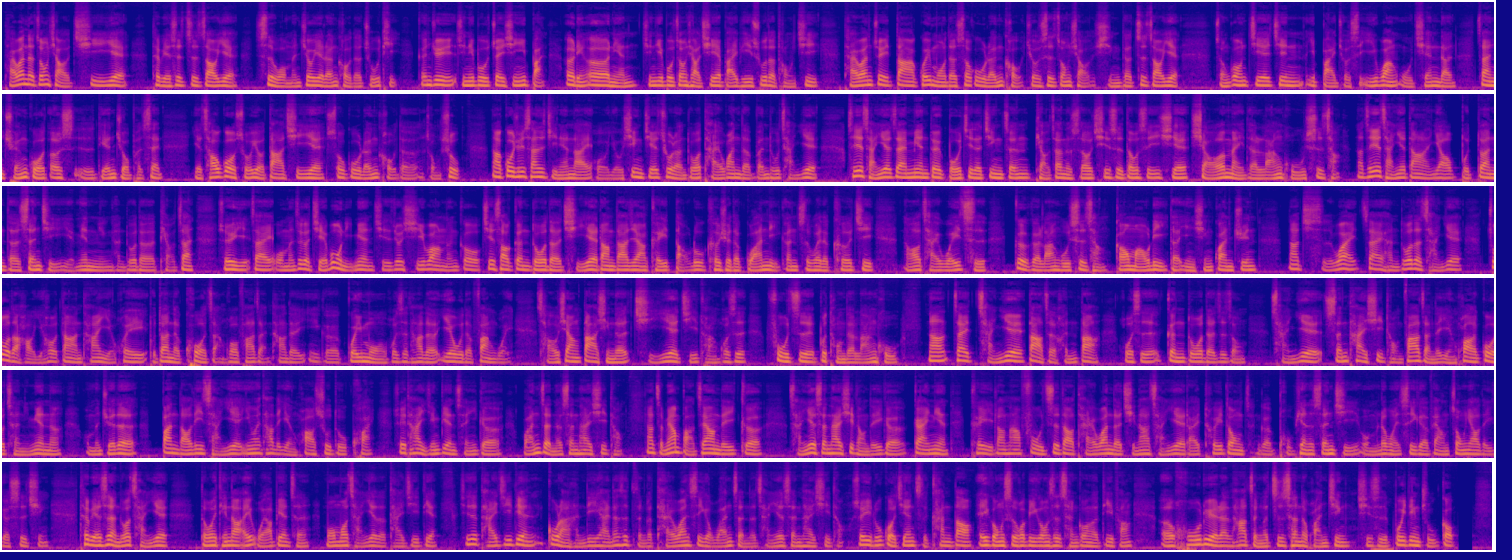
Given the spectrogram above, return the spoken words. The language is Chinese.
台湾的中小企业，特别是制造业，是我们就业人口的主体。根据经济部最新一版二零二二年经济部中小企业白皮书的统计，台湾最大规模的受雇人口就是中小型的制造业，总共接近一百九十一万五千人，占全国二十点九 percent，也超过所有大企业受雇人口的总数。那过去三十几年来，我有幸接触了很多台湾的本土产业。这些产业在面对国际的竞争挑战的时候，其实都是一些小而美的蓝湖市场。那这些产业当然要不断的升级，也面临很多的挑战。所以在我们这个节目里面，其实就希望能够介绍更多的企业，让大家可以导入科学的管理跟智慧的科技，然后才维持。各个蓝湖市场高毛利的隐形冠军。那此外，在很多的产业做得好以后，当然它也会不断的扩展或发展它的一个规模，或是它的业务的范围，朝向大型的企业集团，或是复制不同的蓝湖。那在产业大者恒大，或是更多的这种产业生态系统发展的演化的过程里面呢，我们觉得。半导体产业因为它的演化速度快，所以它已经变成一个完整的生态系统。那怎么样把这样的一个产业生态系统的一个概念，可以让它复制到台湾的其他产业，来推动整个普遍的升级？我们认为是一个非常重要的一个事情，特别是很多产业。都会听到，哎，我要变成某某产业的台积电。其实台积电固然很厉害，但是整个台湾是一个完整的产业生态系统。所以，如果今天只看到 A 公司或 B 公司成功的地方，而忽略了它整个支撑的环境，其实不一定足够。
